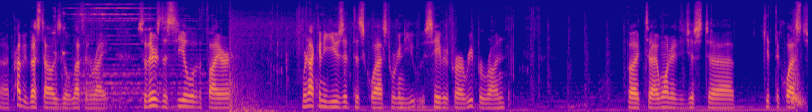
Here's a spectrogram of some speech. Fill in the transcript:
Uh, probably best to always go left and right. So there's the seal of the fire. We're not going to use it this quest. We're going to save it for our Reaper run. But I wanted to just uh, get the quest,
